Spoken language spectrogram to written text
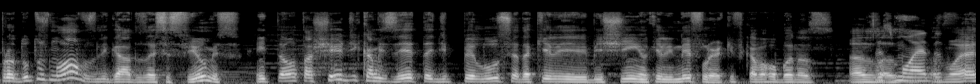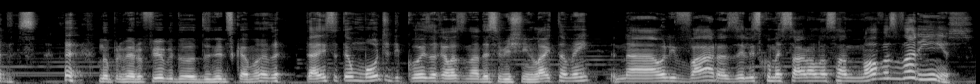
produtos novos ligados a esses filmes. Então tá cheio de camiseta e de pelúcia daquele bichinho, aquele Niffler que ficava roubando as, as, As moedas. as moedas. no primeiro filme do, do Newt Scamander. Daí você tem um monte de coisa relacionada a esse bichinho lá. E também na Olivaras eles começaram a lançar novas varinhas.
